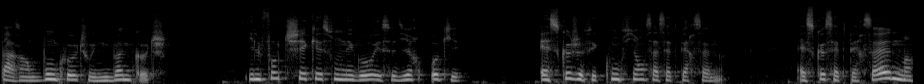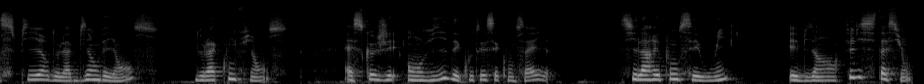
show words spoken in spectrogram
par un bon coach ou une bonne coach, il faut checker son ego et se dire ok, est-ce que je fais confiance à cette personne? Est-ce que cette personne m'inspire de la bienveillance, de la confiance Est-ce que j'ai envie d'écouter ses conseils? Si la réponse est oui, eh bien félicitations,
